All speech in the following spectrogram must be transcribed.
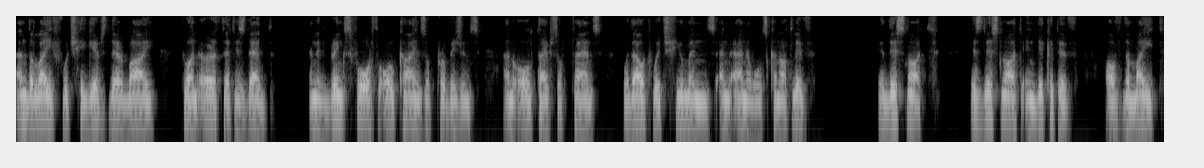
And the life which He gives thereby to an earth that is dead, and it brings forth all kinds of provisions and all types of plants without which humans and animals cannot live. Is this not is this not indicative of the might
